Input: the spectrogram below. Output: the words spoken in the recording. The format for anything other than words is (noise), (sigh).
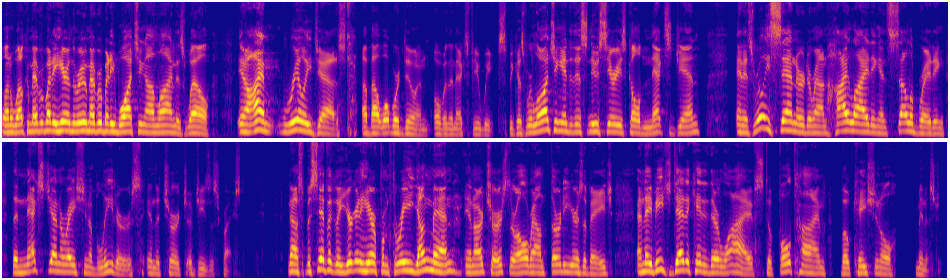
I want to welcome everybody here in the room, everybody watching online as well. You know, I'm really jazzed about what we're doing over the next few weeks because we're launching into this new series called Next Gen. And it's really centered around highlighting and celebrating the next generation of leaders in the church of Jesus Christ. Now, specifically, you're going to hear from three young men in our church. They're all around 30 years of age, and they've each dedicated their lives to full time vocational ministry.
